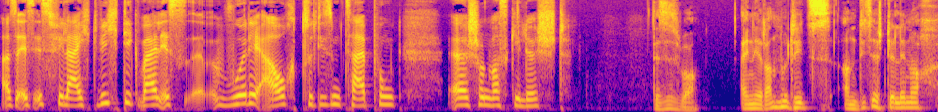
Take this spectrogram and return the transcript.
also es ist vielleicht wichtig, weil es äh, wurde auch zu diesem Zeitpunkt äh, schon was gelöscht. Das ist wahr. Eine Randnotiz an dieser Stelle noch.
